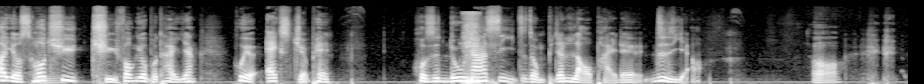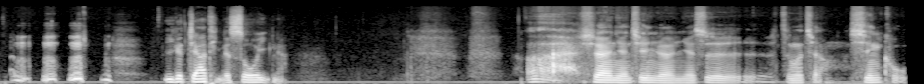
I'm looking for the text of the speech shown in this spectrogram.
啊，有时候去曲风又不太一样，会有 X Japan 或是 Luna Sea 这种比较老牌的日谣，哦，一个家庭的缩影啊。哎，现在年轻人也是怎么讲，辛苦，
